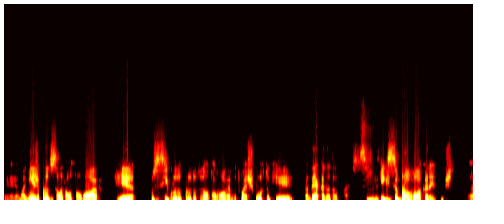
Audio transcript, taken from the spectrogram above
É, uma linha de produção de automóvel, dia, o ciclo do produto do automóvel é muito mais curto que há décadas atrás. Sim. o que, que se provoca na indústria? Né?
